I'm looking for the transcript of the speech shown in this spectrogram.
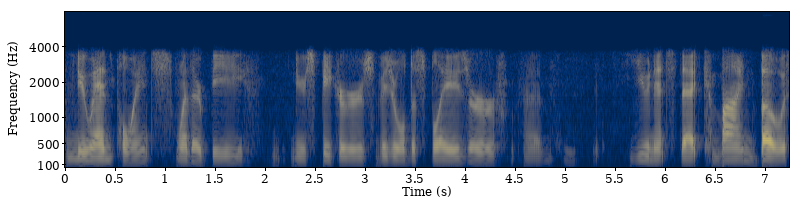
new endpoints, whether it be new speakers, visual displays, or uh, units that combine both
